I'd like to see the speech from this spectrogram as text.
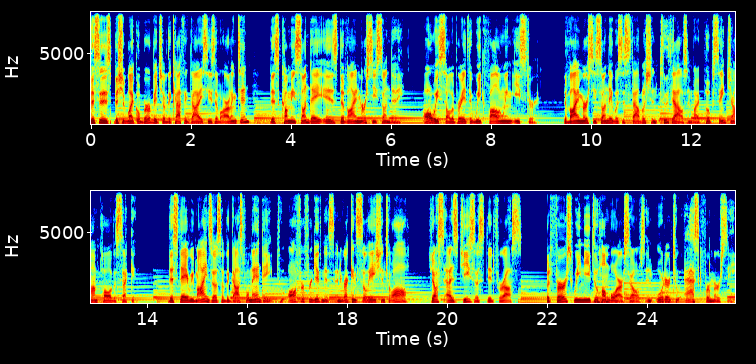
This is Bishop Michael Burbidge of the Catholic Diocese of Arlington. This coming Sunday is Divine Mercy Sunday, always celebrated the week following Easter. Divine Mercy Sunday was established in 2000 by Pope St. John Paul II. This day reminds us of the gospel mandate to offer forgiveness and reconciliation to all, just as Jesus did for us. But first, we need to humble ourselves in order to ask for mercy.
